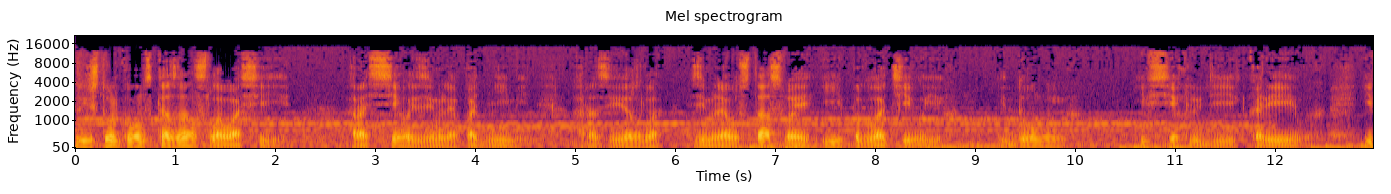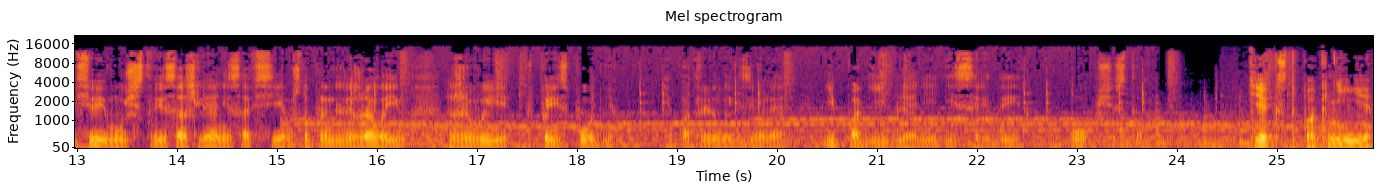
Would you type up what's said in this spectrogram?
Лишь только Он сказал слова сии, расселась земля под ними, а разверзла земля уста свои и поглотила их, и дома их, и всех людей Кореевых, и все имущество, и сошли они со всем, что принадлежало им, живые в преисподнюю, и покрыла их земля, и погибли они из среды общества. Текст по книге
